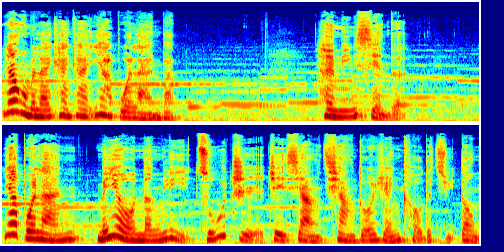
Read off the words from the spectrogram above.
让我们来看看亚伯兰吧。很明显的，亚伯兰没有能力阻止这项抢夺人口的举动。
